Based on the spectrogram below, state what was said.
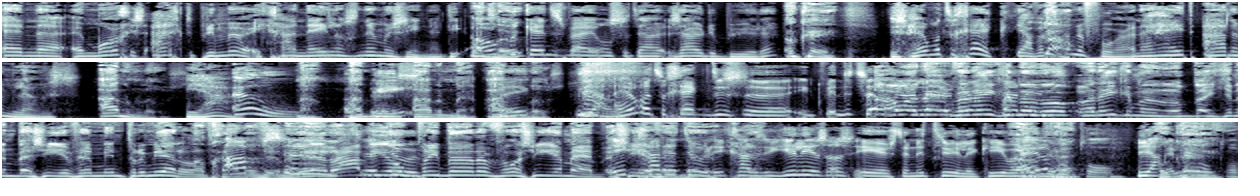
En, eh, en morgen is eigenlijk de primeur. Ik ga een Nederlands nummer zingen. Die Wat ook leuk. bekend is bij onze zuidenburen. Oké. Dus helemaal te gek. Ja, we Nou. gaan ervoor. En hij heet Ademloos. Ademloos. Ja. Oh, Nou, oké. adem, ademloos. Ja, helemaal te gek. Dus eh, ik vind het zelf Nou, heel we, leuk. we, heel rekenen erop, we rekenen erop dat je hem bij CFM in première laat gaan. Absoluut, natuurlijk, dat Radio primeur voor CMM. Ik ga dat doen. Ik ga dat doen. Jullie als, als eerste, natuurlijk. Hier worden Helemaal top. Ja, Oké, helemaal top.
